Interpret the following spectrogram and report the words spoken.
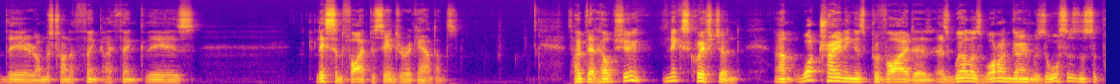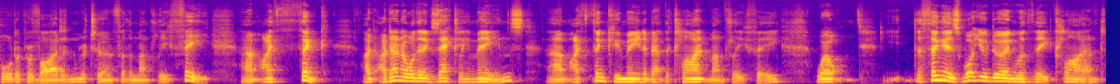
there, I'm just trying to think, I think there's less than 5% are accountants. So hope that helps you. Next question. Um, what training is provided as well as what ongoing resources and support are provided in return for the monthly fee? Um, I think, I, I, don't know what that exactly means. Um, I think you mean about the client monthly fee. Well, the thing is, what you're doing with the client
